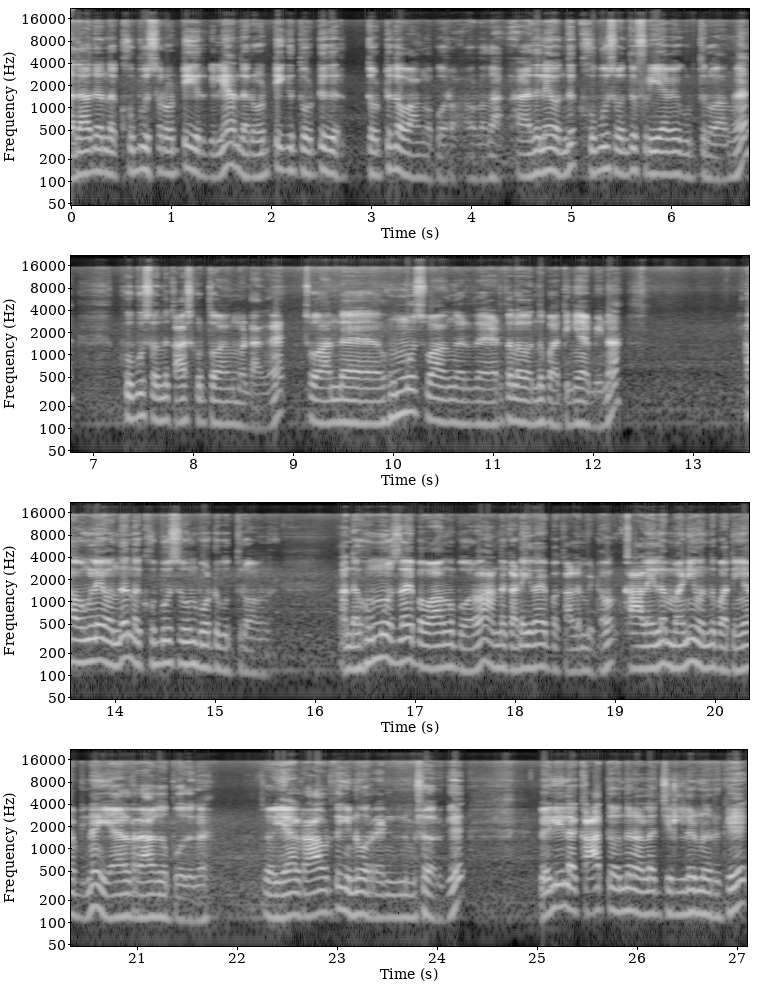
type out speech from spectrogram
அதாவது அந்த குபூஸ் ரொட்டி இருக்கு இல்லையா அந்த ரொட்டிக்கு தொட்டுக்க தொட்டுக்க வாங்க போகிறோம் அவ்வளோதான் அதிலே வந்து குபூஸ் வந்து ஃப்ரீயாகவே கொடுத்துருவாங்க. குபூஸ் வந்து காசு கொடுத்து வாங்க மாட்டாங்க. ஸோ அந்த ஹும்முஸ் வாங்குறத இடத்துல வந்து பார்த்தீங்க அப்படின்னா அவங்களே வந்து அந்த குபூஸும் போட்டு கொடுத்துருவாங்க. அந்த ஹும்மூஸ் தான் இப்போ வாங்க போகிறோம் அந்த கடைக்கு தான் இப்போ கிளம்பிட்டோம். காலையில் மணி வந்து பார்த்தீங்க அப்படின்னா ஏழரை ஆக போகுதுங்க. ஸோ ஏழரை ஆகிறதுக்கு இன்னும் ஒரு ரெண்டு நிமிஷம் இருக்குது வெளியில் காற்று வந்து நல்லா ஜில்லுன்னு இருக்குது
